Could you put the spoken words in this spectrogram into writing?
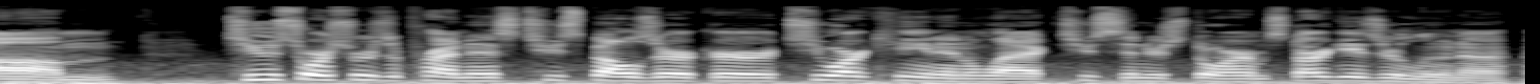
Um, two Sorcerer's Apprentice, two Spellzerker, two Arcane Intellect, two Cinderstorm, Stargazer Luna,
